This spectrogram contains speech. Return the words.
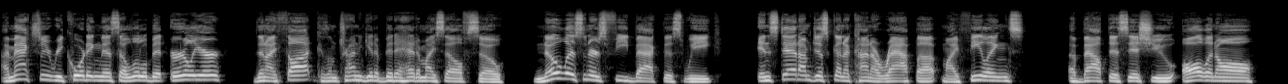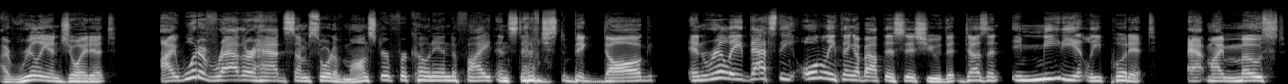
I'm actually recording this a little bit earlier than I thought because I'm trying to get a bit ahead of myself. So, no listeners' feedback this week. Instead, I'm just going to kind of wrap up my feelings about this issue. All in all, I really enjoyed it. I would have rather had some sort of monster for Conan to fight instead of just a big dog. And really, that's the only thing about this issue that doesn't immediately put it at my most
